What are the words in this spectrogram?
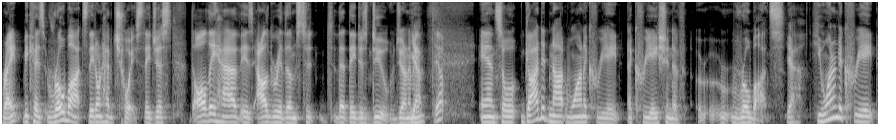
right? Because robots they don't have choice. They just all they have is algorithms to, that they just do. Do you know what I mean? Yep. And so God did not want to create a creation of r- robots. Yeah. He wanted to create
